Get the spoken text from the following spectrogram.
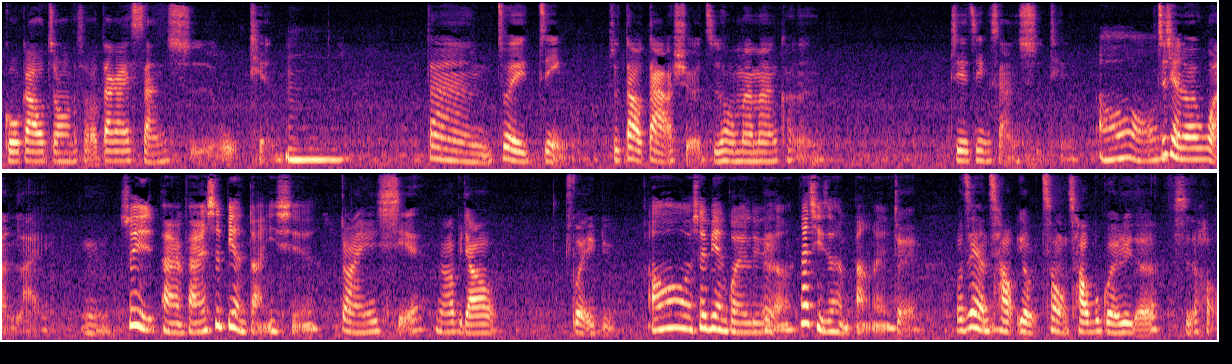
国高中的时候大概三十五天，嗯，但最近就到大学之后，慢慢可能接近三十天，哦，之前都会晚来，嗯，所以反而反而是变短一些。短一些，然后比较规律。哦，所以变规律了，那其实很棒哎。对我之前超有这种超不规律的时候，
